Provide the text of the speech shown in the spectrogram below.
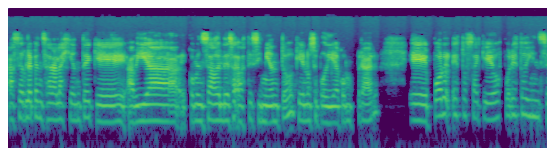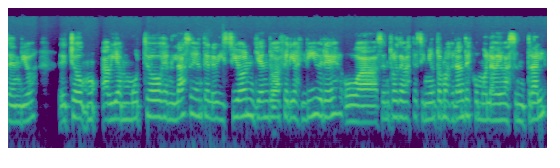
hacerle pensar a la gente que había comenzado el desabastecimiento, que no se podía comprar, eh, por estos saqueos, por estos incendios. De hecho, había muchos enlaces en televisión yendo a ferias libres o a centros de abastecimiento más grandes como la Vega Central,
